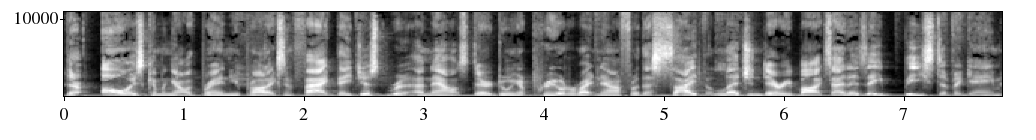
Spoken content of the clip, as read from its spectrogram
They're always coming out with brand new products. In fact, they just re- announced they're doing a pre order right now for the Scythe Legendary box. That is a beast of a game.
